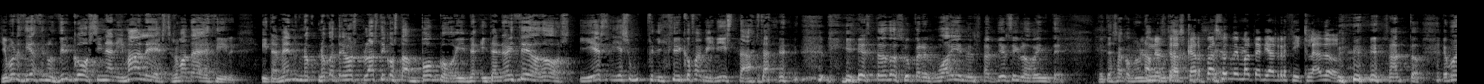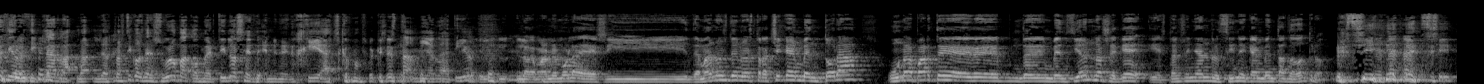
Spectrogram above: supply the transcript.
Y hemos decidido hacer un circo sin animales. Eso falta decir. Y también no, no contenemos plásticos tampoco. Y, y también hay CO2. Y es, y es un circo feminista. y es todo súper guay en el antiguo siglo XX. Y te vas a comer una Nuestras puta- carpas son de material reciclado. Exacto. Hemos decidido reciclar la- la- los plásticos del suelo para convertirlos en, en energía. Es como, ¿qué es esta mierda, tío? Lo que más me mola es, y de manos de nuestra chica inventora, una parte de, de invención no sé qué, y está enseñando el cine que ha inventado otro. Sí, sí.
